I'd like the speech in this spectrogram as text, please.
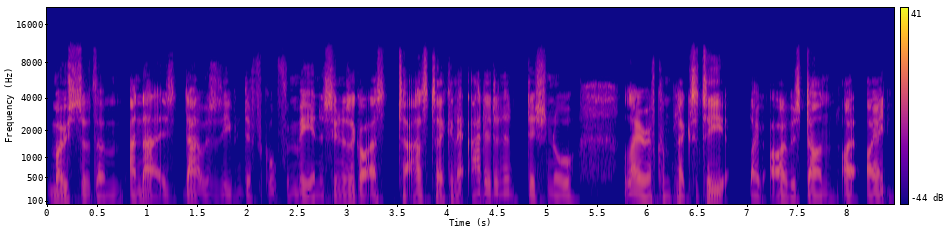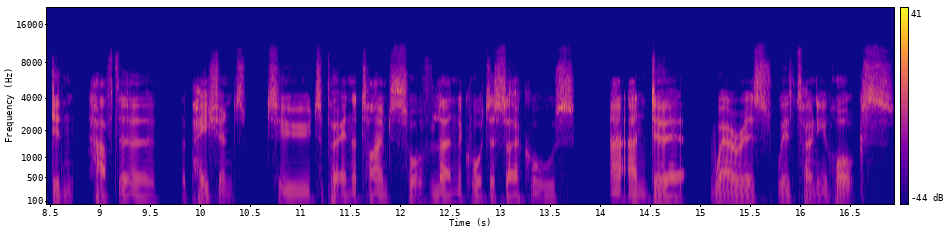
most of them, and that is that was even difficult for me. And as soon as I got to Aztec and it added an additional layer of complexity, like I was done. I, I didn't have the the patience to to put in the time to sort of learn the quarter circles uh, and do it. Whereas with Tony Hawk's,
